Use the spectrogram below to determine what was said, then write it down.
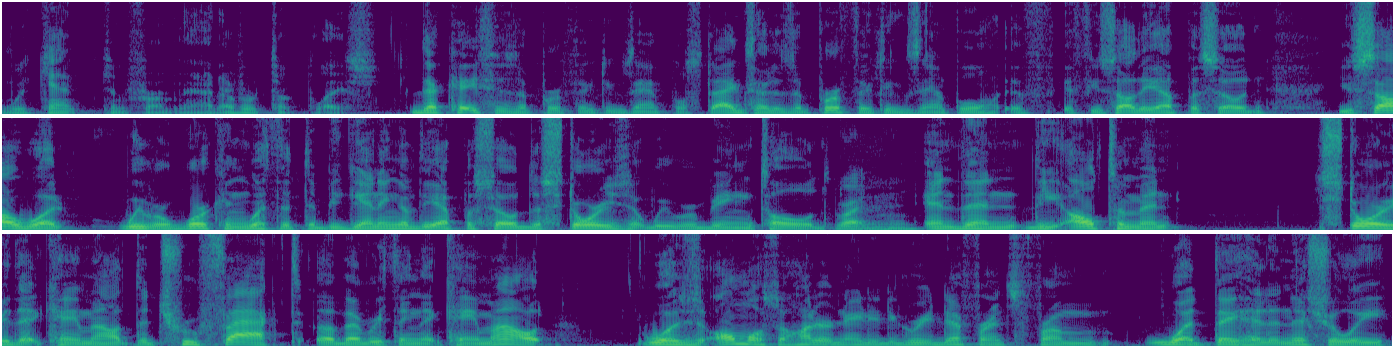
we can't confirm that ever took place. That case is a perfect example. Stag's Head is a perfect example. If, if you saw the episode, you saw what we were working with at the beginning of the episode, the stories that we were being told. Right. Mm-hmm. And then the ultimate story that came out, the true fact of everything that came out, was almost 180 degree difference from what they had initially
